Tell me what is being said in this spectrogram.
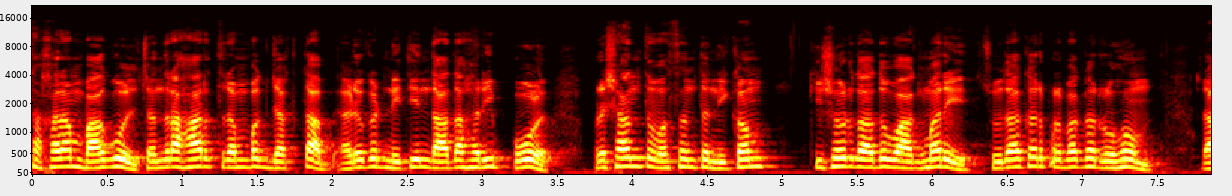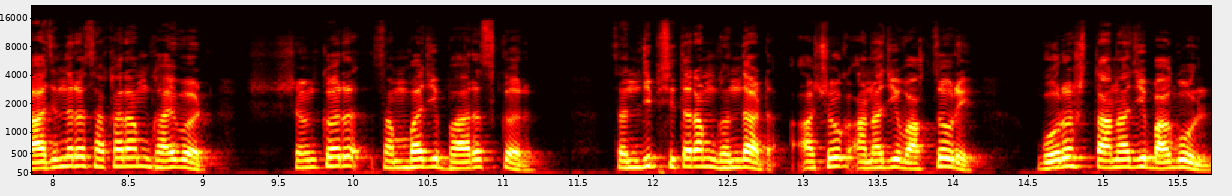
Sakharam Bagul Chandrahar Trimbak Jagtap advocate Nitin Dadahari Pol Prashant Vasant Nikam Kishor Dadu Waghmare Sudhakar Prabhakar Roham Rajendra Sakharam Ghaywat Shankar Sambhaji Bharaskar Sandeep Sitaram Ghandat Ashok Anaji Wagchaure Gorash Tanaji Bagul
